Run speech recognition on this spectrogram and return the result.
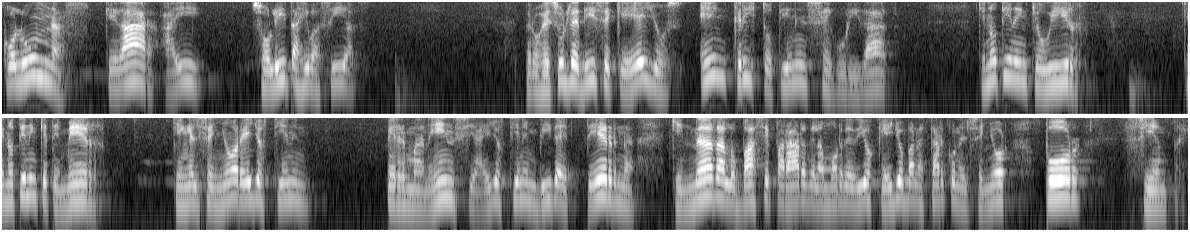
columnas quedar ahí, solitas y vacías. Pero Jesús les dice que ellos en Cristo tienen seguridad, que no tienen que huir, que no tienen que temer, que en el Señor ellos tienen permanencia, ellos tienen vida eterna, que nada los va a separar del amor de Dios, que ellos van a estar con el Señor por siempre.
